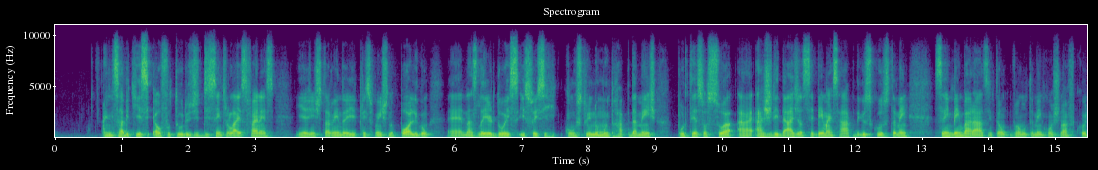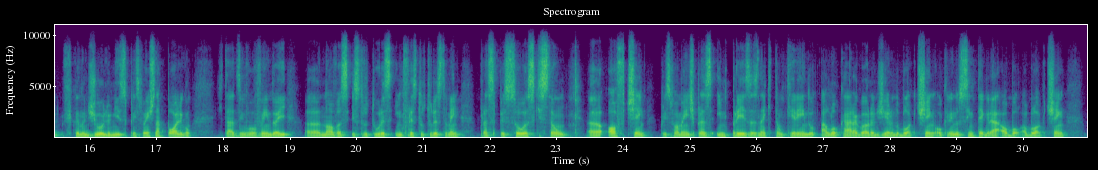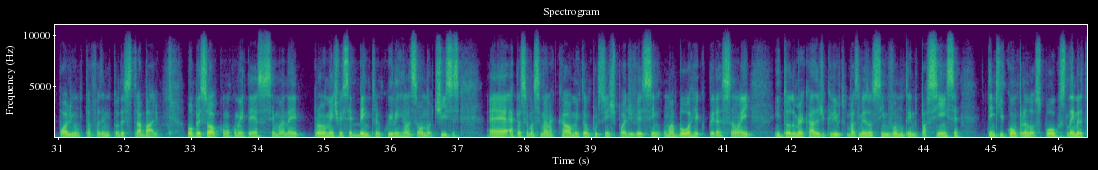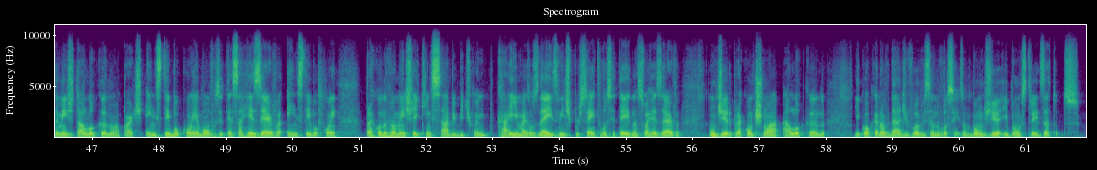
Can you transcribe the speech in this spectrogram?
a gente sabe que esse é o futuro de Decentralized Finance e a gente está vendo aí, principalmente no Polygon, é, nas Layer 2, isso aí se construindo muito rapidamente por ter a sua, sua a agilidade, ela ser bem mais rápida e os custos também serem bem baratos. Então vamos também continuar fico, ficando de olho nisso, principalmente na Polygon, que está desenvolvendo aí uh, novas estruturas, infraestruturas também para as pessoas que estão uh, off-chain, principalmente para as empresas né, que estão querendo alocar agora o dinheiro no blockchain ou querendo se integrar ao, ao blockchain Polygon está fazendo todo esse trabalho. Bom, pessoal, como comentei, essa semana aí provavelmente vai ser bem tranquila em relação a notícias. É, é para ser uma semana calma, então por isso a gente pode ver sim uma boa recuperação aí em todo o mercado de cripto. Mas mesmo assim, vamos tendo paciência, tem que ir comprando aos poucos. Lembra também de estar tá alocando uma parte em stablecoin. É bom você ter essa reserva em stablecoin para quando realmente aí, quem sabe, Bitcoin cair mais uns 10, 20%, você ter aí na sua reserva um dinheiro para continuar alocando. E qualquer novidade, vou avisando vocês. Um bom dia e bons trades a todos.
